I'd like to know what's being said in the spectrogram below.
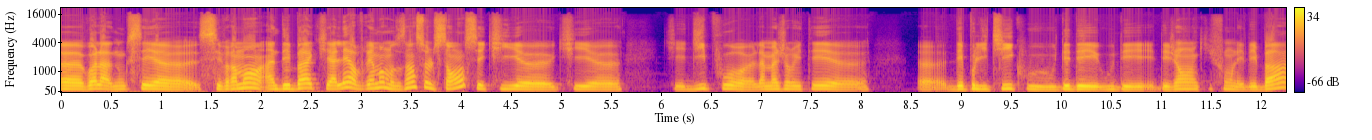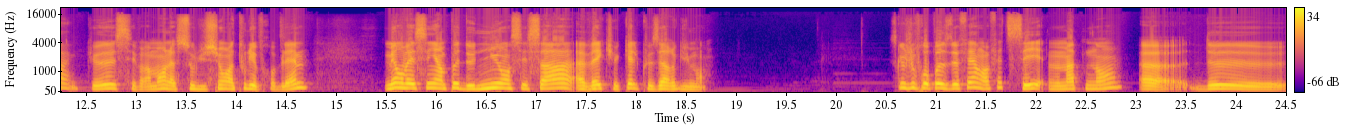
euh, voilà, donc c'est euh, c'est vraiment un débat qui a l'air vraiment dans un seul sens et qui, qui, qui est dit pour la majorité des politiques ou, des, des- ou des, des gens qui font les débats, que c'est vraiment la solution à tous les problèmes. Mais on va essayer un peu de nuancer ça avec quelques arguments. Ce que je vous propose de faire, en fait, c'est maintenant euh, de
